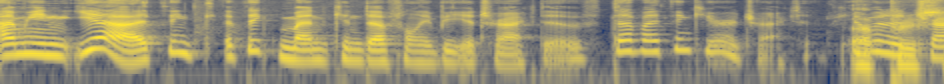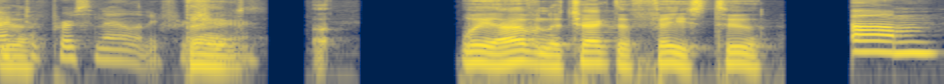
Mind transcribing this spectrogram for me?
I mean, yeah, I think I think men can definitely be attractive. Dev, I think you're attractive. You have an attractive it. personality for Thanks. sure. Wait, I have an attractive face too. Um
